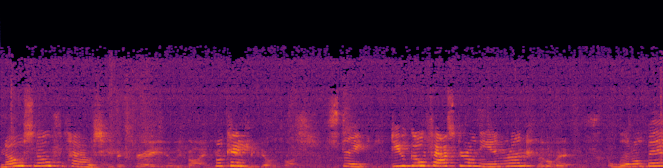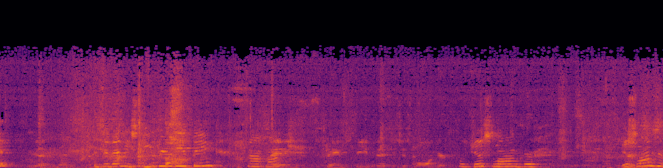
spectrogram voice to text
No snow plows. Keep it straight, you'll be fine. Okay. Keep going twice. Straight. Do you go faster on the in run? A little bit. A little bit? Yeah. Is it any steeper, do you think? Not much? Same steepness, it's just longer. Well, just longer. Just longer.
